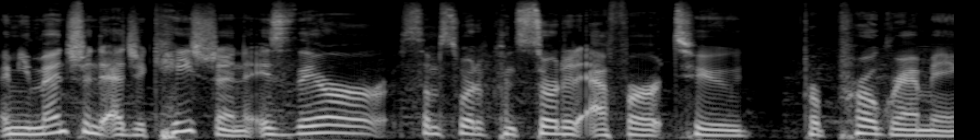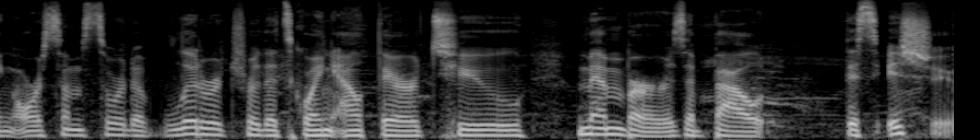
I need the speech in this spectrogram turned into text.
And you mentioned education. Is there some sort of concerted effort to for programming or some sort of literature that's going out there to members about this issue?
